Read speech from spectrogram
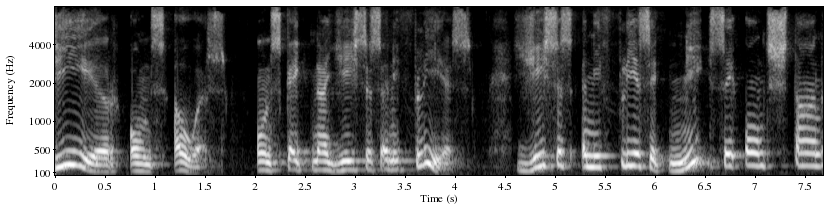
deur ons ouers. Ons kyk na Jesus in die vlees. Jesus in die vlees het nie sy ontstaan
